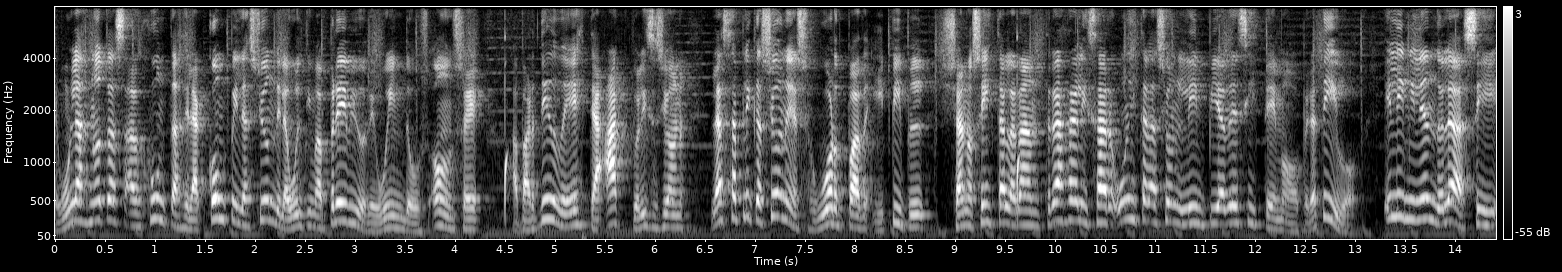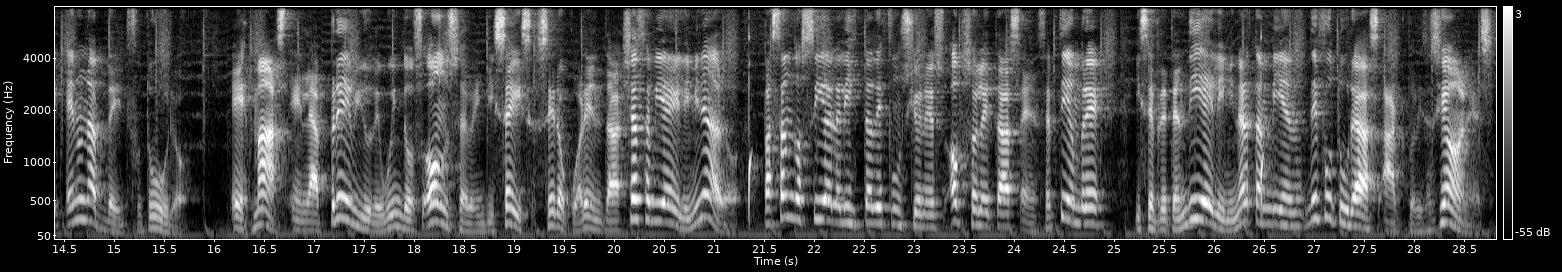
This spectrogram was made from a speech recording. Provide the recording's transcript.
Según las notas adjuntas de la compilación de la última preview de Windows 11, a partir de esta actualización, las aplicaciones WordPad y People ya no se instalarán tras realizar una instalación limpia del sistema operativo, eliminándola así en un update futuro. Es más, en la preview de Windows 11 26040 ya se había eliminado, pasando así a la lista de funciones obsoletas en septiembre y se pretendía eliminar también de futuras actualizaciones.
